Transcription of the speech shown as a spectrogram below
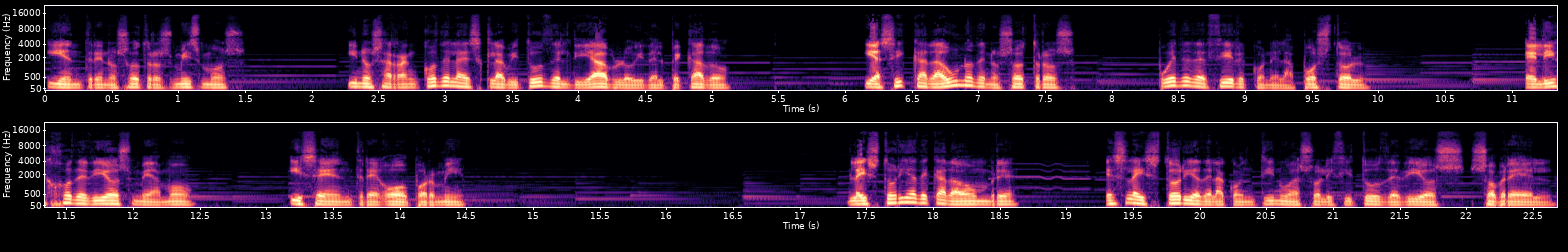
y entre nosotros mismos, y nos arrancó de la esclavitud del diablo y del pecado, y así cada uno de nosotros puede decir con el apóstol, El Hijo de Dios me amó y se entregó por mí. La historia de cada hombre es la historia de la continua solicitud de Dios sobre él.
